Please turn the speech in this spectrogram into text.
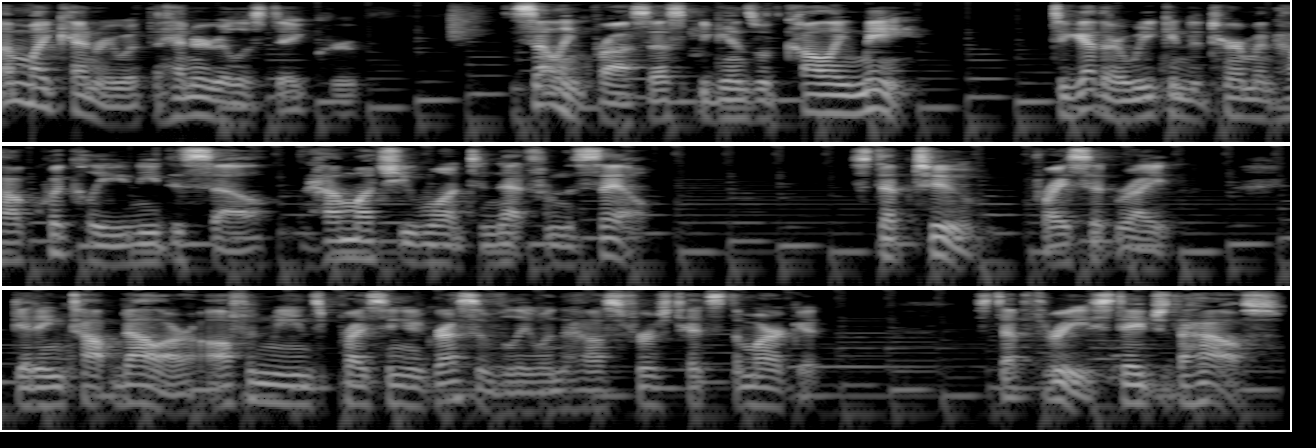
I'm Mike Henry with the Henry Real Estate Group. The selling process begins with calling me. Together, we can determine how quickly you need to sell and how much you want to net from the sale. Step 2 Price it right. Getting top dollar often means pricing aggressively when the house first hits the market. Step 3 Stage the house,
